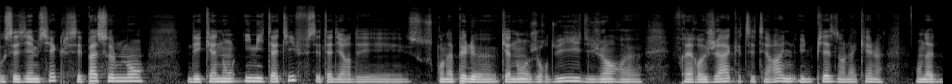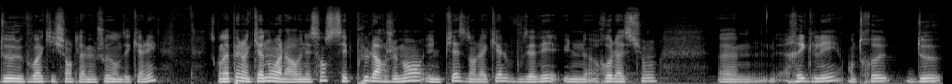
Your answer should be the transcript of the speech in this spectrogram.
au XVIe siècle, c'est pas seulement des canons imitatifs, c'est-à-dire des, ce qu'on appelle le canon aujourd'hui, du genre euh, Frère Jacques, etc., une, pièce dans laquelle on a deux voix qui chantent la même chose en décalé. Ce qu'on appelle un canon à la Renaissance, c'est plus largement une pièce dans laquelle vous avez une relation euh, réglée entre deux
